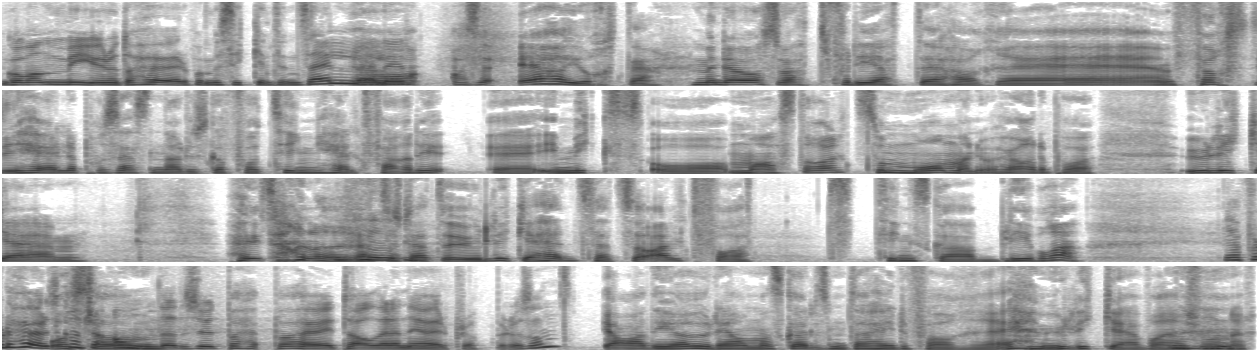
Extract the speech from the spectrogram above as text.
Går man mye rundt og hører på musikken sin selv, Ja, eller? altså, jeg har gjort det, men det har også vært fordi at det har eh, Først i hele prosessen der du skal få ting helt ferdig eh, i miks og master og alt, så må man jo høre det på ulike eh, høyttalere, rett og slett, og ulike headsets og alt for at ting skal bli bra. Ja, For det høres Også, kanskje annerledes ut på, på høyttaler enn i ørepropper og sånn? Ja, det gjør jo det, og man skal liksom ta høyde for uh, ulike variasjoner.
